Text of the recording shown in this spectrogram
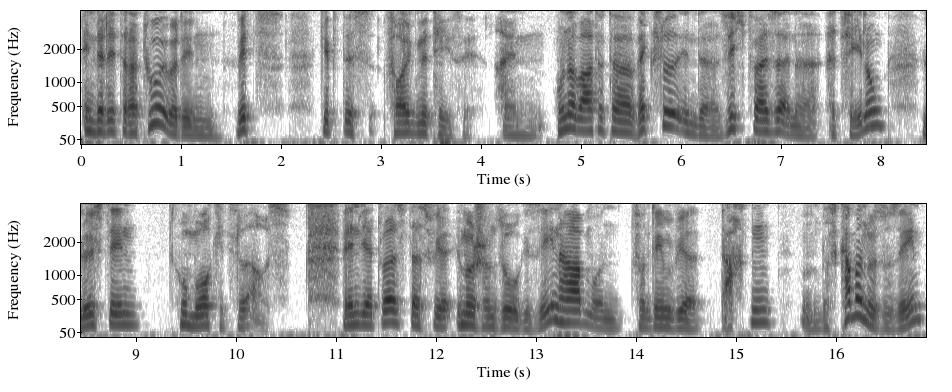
In der Literatur über den Witz gibt es folgende These. Ein unerwarteter Wechsel in der Sichtweise einer Erzählung löst den Humorkitzel aus. Wenn wir etwas, das wir immer schon so gesehen haben und von dem wir dachten, hm, das kann man nur so sehen,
